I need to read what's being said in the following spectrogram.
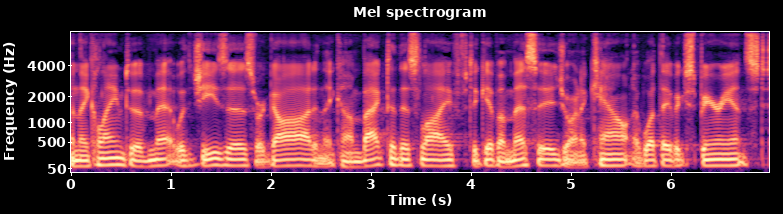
and they claim to have met with Jesus or God, and they come back to this life to give a message or an account of what they've experienced.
